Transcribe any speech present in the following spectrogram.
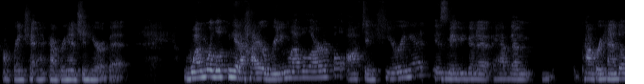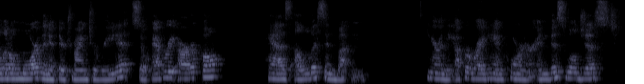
comprehension, comprehension here a bit. When we're looking at a higher reading level article, often hearing it is maybe going to have them comprehend a little more than if they're trying to read it. So every article has a listen button here in the upper right hand corner, and this will just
